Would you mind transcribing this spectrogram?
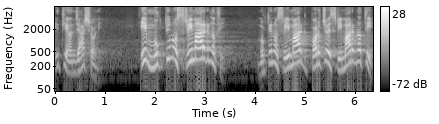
એથી અંજાશો નહીં. એ મુક્તિનો શ્રીમાર્ગ નથી. મુક્તિનો શ્રીમાર્ગ પરચો એ શ્રીમાર્ગ નથી.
